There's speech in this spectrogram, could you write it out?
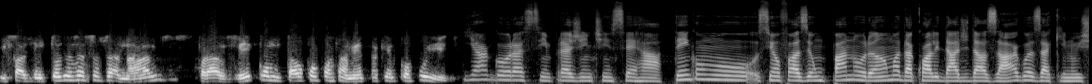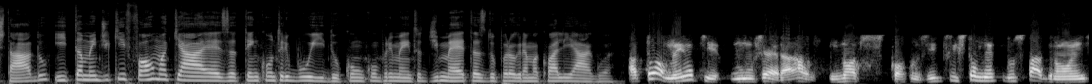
e fazemos todas essas análises para ver como está o comportamento daquele corpo hídrico. E agora sim, para a gente encerrar, tem como o senhor fazer um panorama da qualidade das águas aqui no estado e também de que forma que a AESA tem contribuído com o cumprimento de metas do programa Qualiágua? Atualmente, no geral, nossos corpos hídricos estão dentro dos padrões,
